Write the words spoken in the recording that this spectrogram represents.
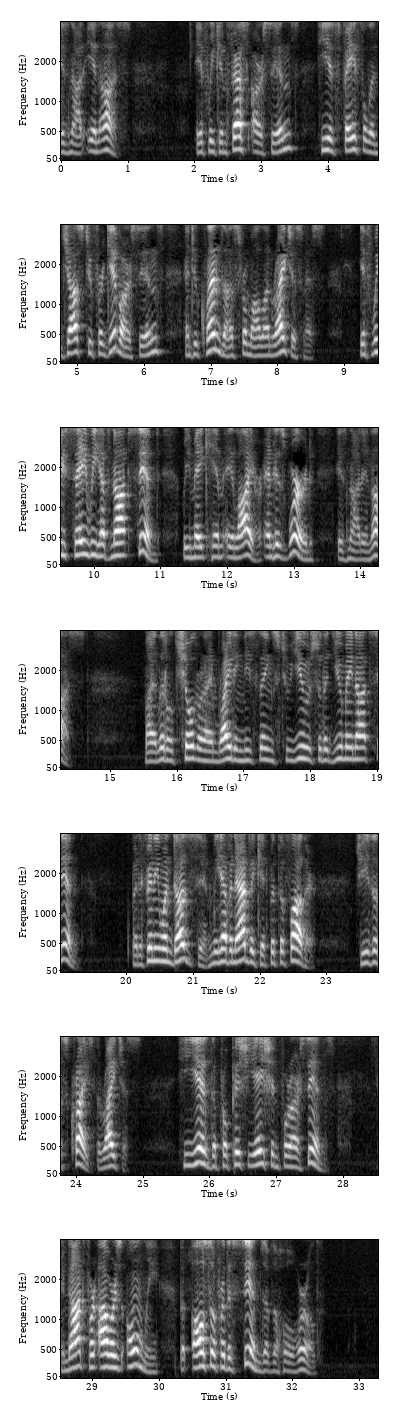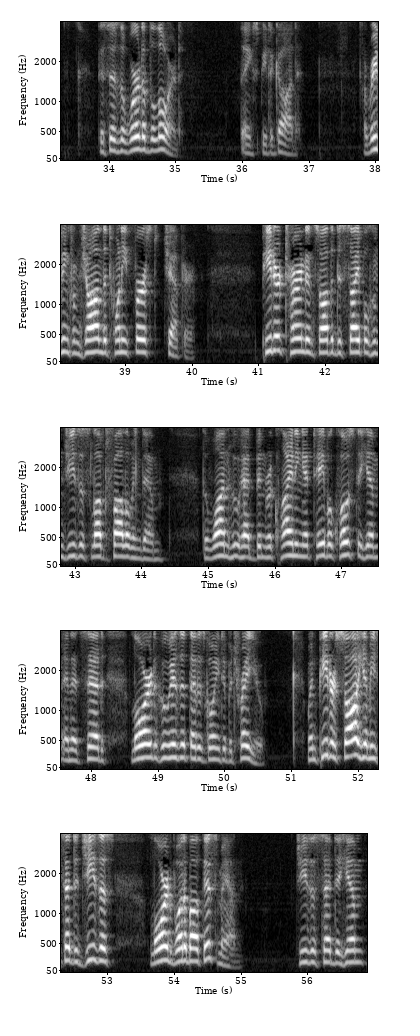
is not in us. If we confess our sins, he is faithful and just to forgive our sins and to cleanse us from all unrighteousness. If we say we have not sinned, we make him a liar, and his word is not in us. My little children, I am writing these things to you so that you may not sin. But if anyone does sin, we have an advocate with the Father, Jesus Christ the righteous. He is the propitiation for our sins, and not for ours only, but also for the sins of the whole world. This is the word of the Lord. Thanks be to God. A reading from John, the 21st chapter. Peter turned and saw the disciple whom Jesus loved following them, the one who had been reclining at table close to him and had said, Lord, who is it that is going to betray you? When Peter saw him, he said to Jesus, Lord, what about this man? Jesus said to him,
